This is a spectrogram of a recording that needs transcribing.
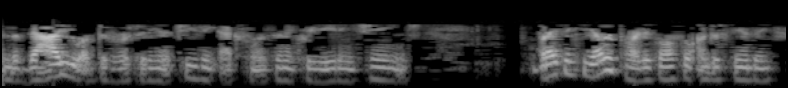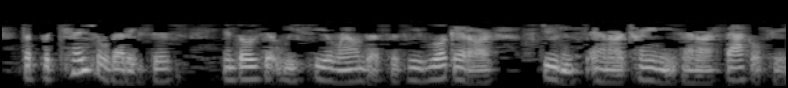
in the value of diversity and achieving excellence and in creating change. But I think the other part is also understanding the potential that exists in those that we see around us as we look at our students and our trainees and our faculty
